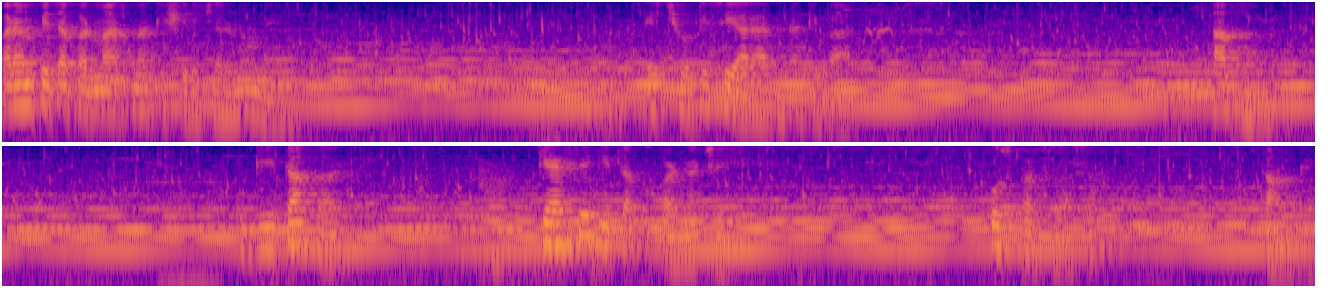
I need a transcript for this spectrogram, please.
परमपिता परमात्मा के श्री चरणों में इस छोटी सी आराधना के बाद अब हम गीता पर कैसे गीता को पढ़ना चाहिए, उस पर थोड़ा सा काम करें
